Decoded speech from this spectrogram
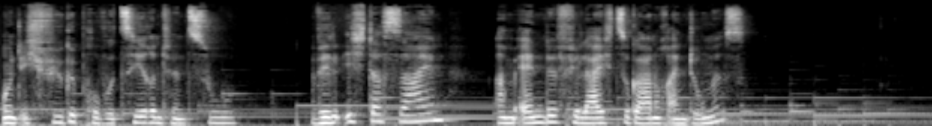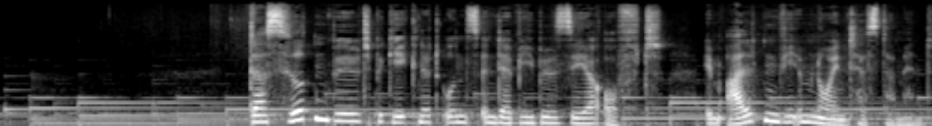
Und ich füge provozierend hinzu, will ich das sein, am Ende vielleicht sogar noch ein dummes? Das Hirtenbild begegnet uns in der Bibel sehr oft, im Alten wie im Neuen Testament.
